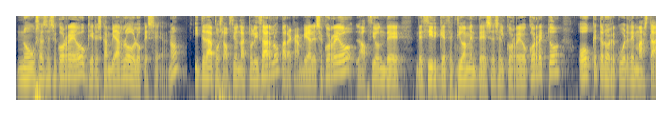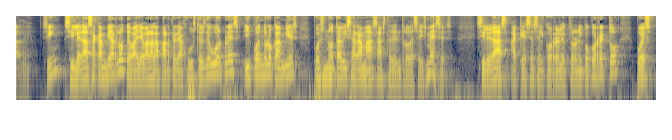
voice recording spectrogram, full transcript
no usas ese correo quieres cambiarlo o lo que sea, ¿no? Y te da pues la opción de actualizarlo para cambiar ese correo, la opción de decir que efectivamente ese es el correo correcto o que te lo recuerde más tarde, ¿sí? Si le das a cambiarlo, te va a llevar a la parte de ajustes de WordPress y cuando lo cambies, pues no te avisará más hasta dentro de seis meses. Si le das a que ese es el correo electrónico correcto, pues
